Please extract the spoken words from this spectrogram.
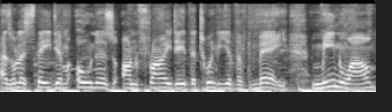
as well as stadium owners on Friday, the 20th of May. Meanwhile,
